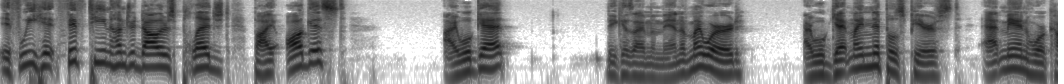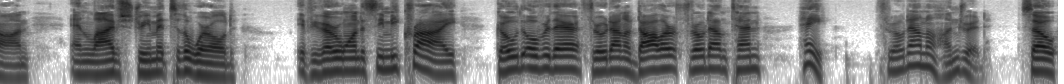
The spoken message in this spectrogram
if we hit $1,500 pledged by August, I will get, because I'm a man of my word, I will get my nipples pierced at ManwhoreCon and live stream it to the world. If you've ever wanted to see me cry, go over there, throw down a dollar, throw down 10. Hey, throw down a hundred. So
